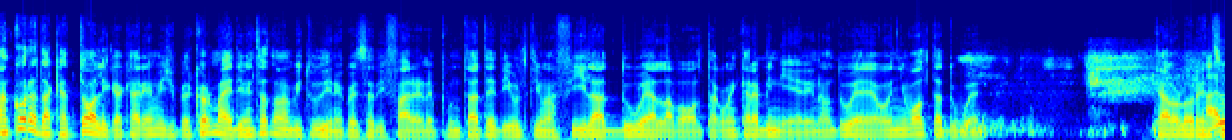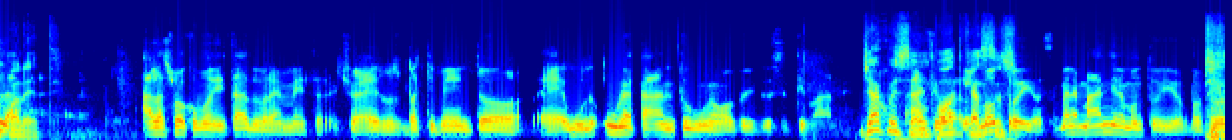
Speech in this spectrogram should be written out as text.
Ancora da cattolica, cari amici, perché ormai è diventata un'abitudine questa di fare le puntate di ultima fila due alla volta, come i carabinieri, no? Due, ogni volta due. Caro Lorenzo alla, Paletti. Alla sua comodità dovrei ammettere, cioè lo sbattimento è un, una tantum una volta di due settimane. Già questo Anzi, è un podcast... Guarda, monto io, se me le mandi le monto io, proprio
